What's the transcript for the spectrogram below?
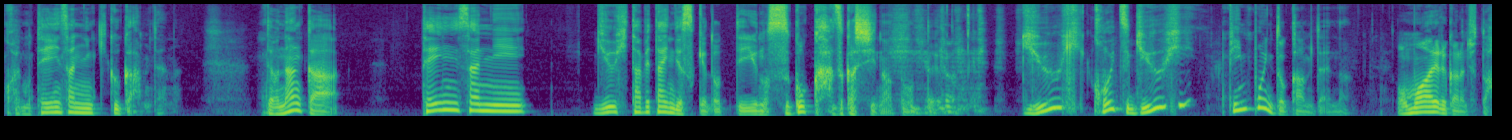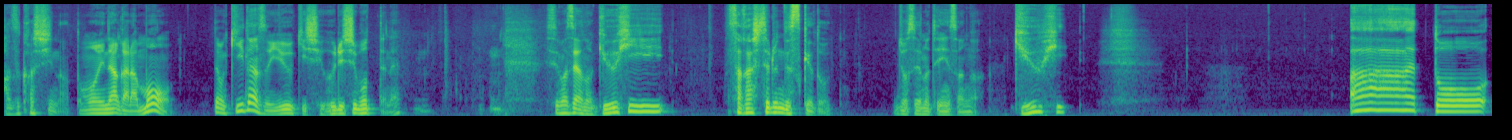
これも店員さんに聞くかみたいな。でもなんか店員さんに牛皮食べたいんですけどっていうのすごく恥ずかしいなと思って。牛皮？こいつ牛皮？ピンポイントか？みたいな。思われるからちょっと恥ずかしいなと思いながらもでも聞いたんですよ。勇気し振り絞ってね「すいませんあの牛皮探してるんですけど」女性の店員さんが「牛皮？あーえっと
